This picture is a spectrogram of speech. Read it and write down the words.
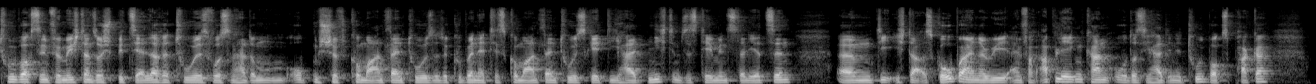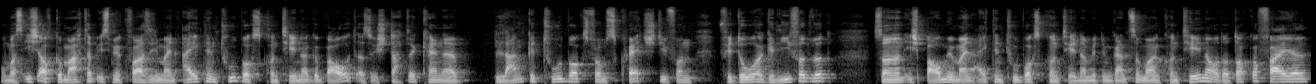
Toolbox sind für mich dann so speziellere Tools, wo es dann halt um OpenShift Command Line Tools oder Kubernetes Command Line Tools geht, die halt nicht im System installiert sind ähm, die ich da als Go-Binary einfach ablegen kann oder sie halt in eine Toolbox packe. Und was ich auch gemacht habe, ist mir quasi meinen eigenen Toolbox-Container gebaut. Also ich starte keine blanke Toolbox from scratch, die von Fedora geliefert wird, sondern ich baue mir meinen eigenen Toolbox-Container mit einem ganz normalen Container oder Docker-File,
